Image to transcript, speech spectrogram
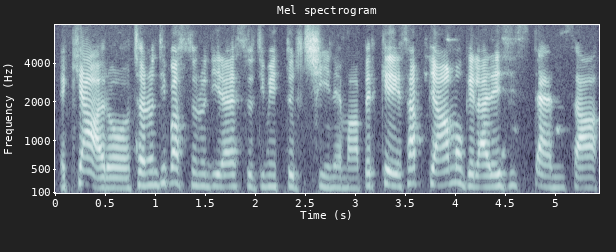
È chiaro, cioè non ti possono dire adesso ti metto il cinema, perché sappiamo che la resistenza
